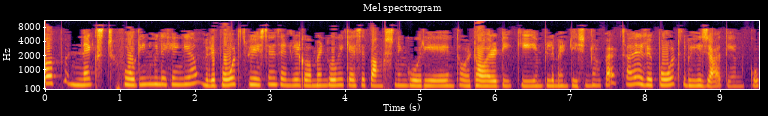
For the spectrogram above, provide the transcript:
अब नेक्स्ट फोर्टीन में लिखेंगे हम। रिपोर्ट्स भेजते हैं सेंट्रल गवर्नमेंट को कि कैसे फंक्शनिंग हो रही है अथॉरिटी की इम्प्लीमेंटेशन ऑफ़ एक्ट सारे रिपोर्ट्स भेज जाती हैं उनको।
